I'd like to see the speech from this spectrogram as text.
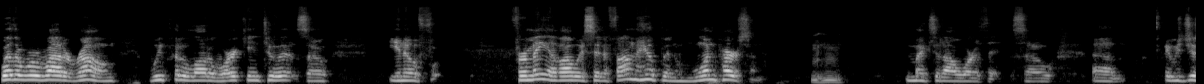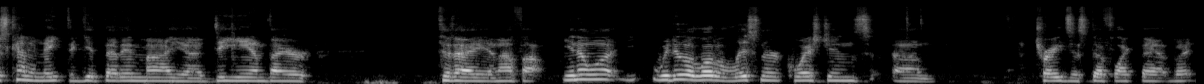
whether we're right or wrong we put a lot of work into it so you know for, for me i've always said if i'm helping one person hmm makes it all worth it. So um, it was just kind of neat to get that in my uh, dm there today and i thought you know what? We do a lot of listener questions um, trades and stuff like that but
